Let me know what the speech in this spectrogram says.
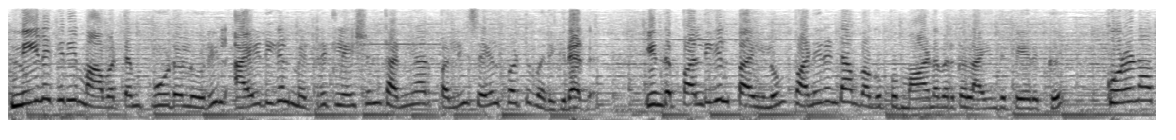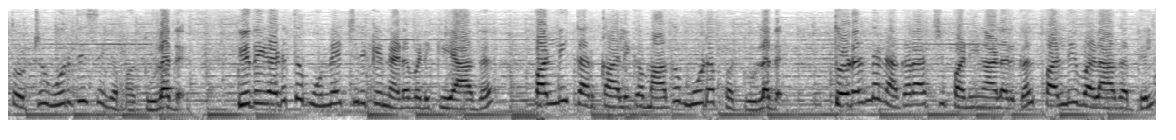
நீலகிரி மாவட்டம் கூடலூரில் ஐடியல் மெட்ரிகுலேஷன் தனியார் பள்ளி செயல்பட்டு வருகிறது. இந்த பள்ளியில் பயிலும் பனிரெண்டாம் வகுப்பு மாணவர்கள் ஐந்து பேருக்கு கொரோனா தொற்று உறுதி செய்யப்பட்டுள்ளது. இதையடுத்து முன்னெச்சரிக்கை நடவடிக்கையாக பள்ளி தற்காலிகமாக மூடப்பட்டுள்ளது. தொடர்ந்து நகராட்சி பணியாளர்கள் பள்ளி வளாகத்தில்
